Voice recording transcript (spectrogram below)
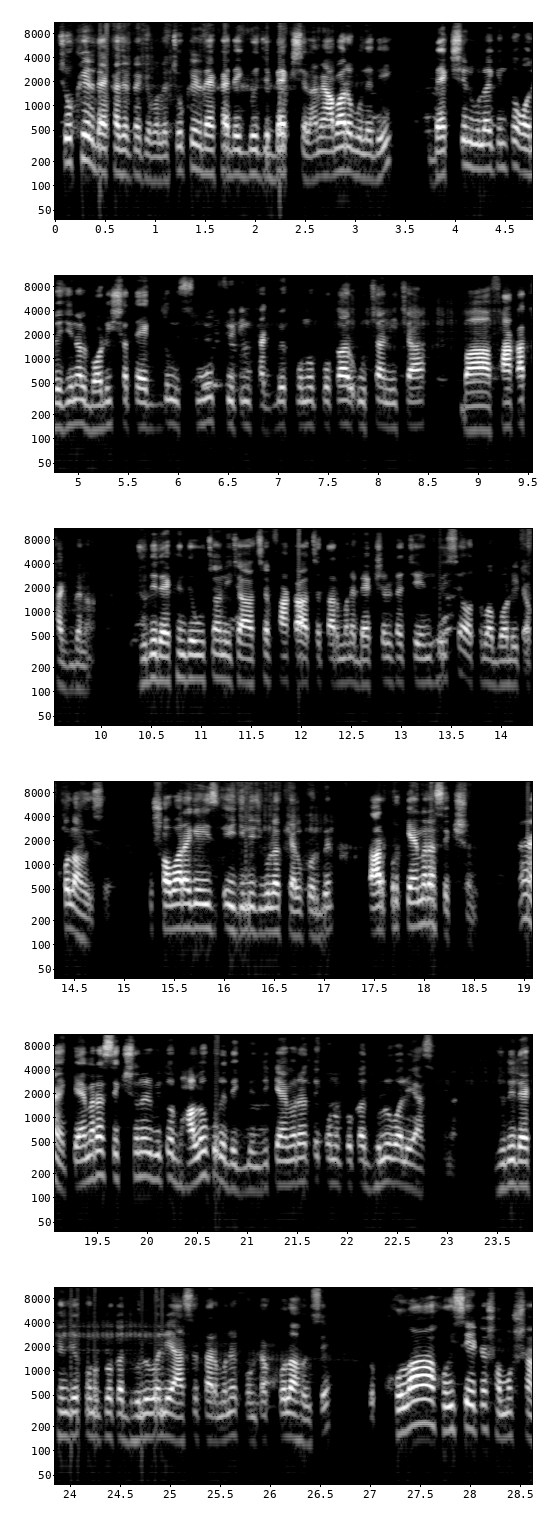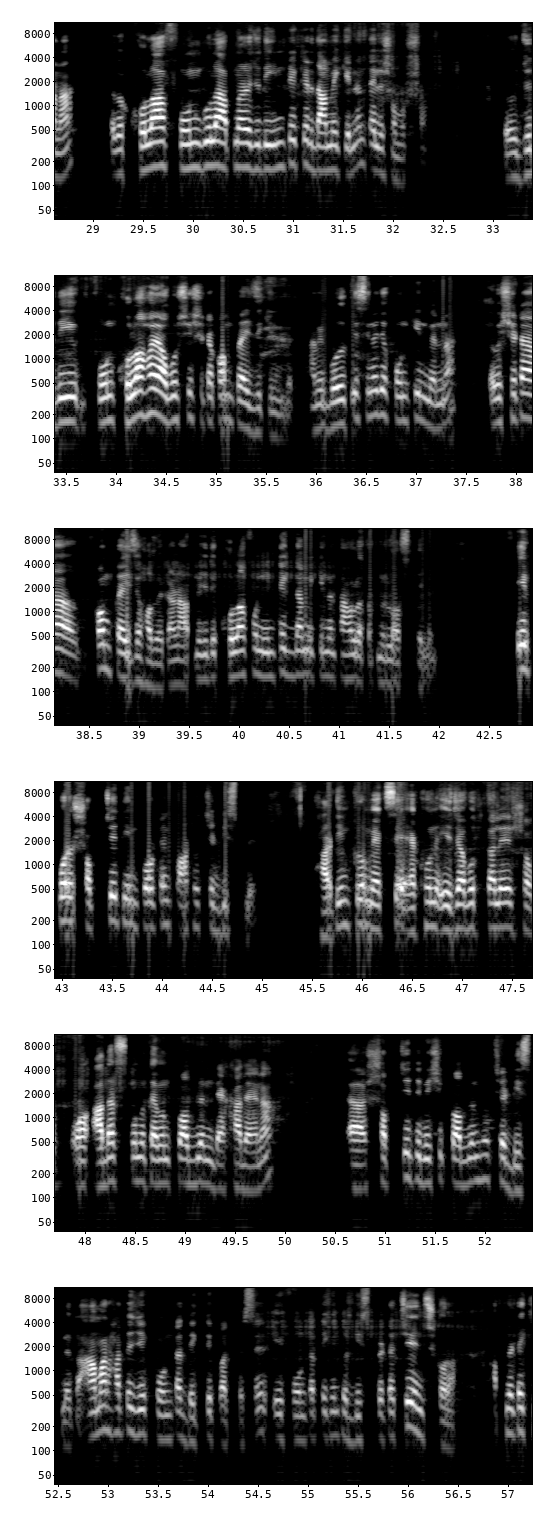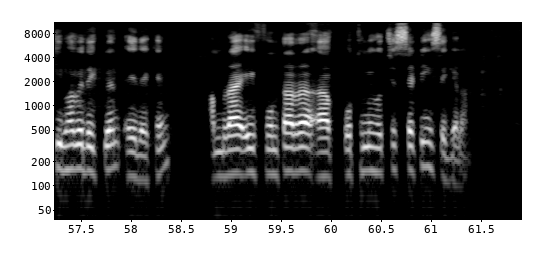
চোখের দেখা যেটাকে বলে, চোখের দেখা দেখব যে ব্যাকশেল আমি আবারও বলে দিই ব্যাকশেলগুলা কিন্তু অরিজিনাল বডির সাথে একদম স্মুথ ফিটিং থাকবে, কোনো প্রকার উঁচা নিচা বা ফাঁকা থাকবে না। যদি দেখেন যে উঁচা নিচা আছে, ফাঁকা আছে, তার মানে ব্যাকশেলটা চেঞ্জ হয়েছে অথবা বডিটা খোলা হয়েছে। তো সবার আগে এই এই জিনিসগুলো খেয়াল করবেন। তারপর ক্যামেরা সেকশন হ্যাঁ ক্যামেরা সেকশনের ভিতর ভালো করে দেখবেন যে ক্যামেরাতে কোনো প্রকার ধুলোবালি আছে কিনা। যদি দেখেন যে কোনো প্রকার ধুলোবালি আছে, তার মানে ফোনটা খোলা হয়েছে। তো খোলা হয়েছে এটা সমস্যা না তবে খোলা ফোনগুলো আপনারা যদি ইনটেকের দামে কেনেন তাহলে সমস্যা। তো যদি ফোন খোলা হয়, অবশ্যই সেটা কম প্রাইসে কিনবেন। আমি বলতেছি না যে ফোন কিনবেন না, তবে সেটা কম প্রাইসে হবে, কারণ আপনি যদি খোলা ফোন ইনটেক দামে কিনেন, তাহলে তো আপনি লস খেলেন। এরপরে সবচেয়ে ইম্পর্টেন্ট পার্ট হচ্ছে ডিসপ্লে থার্টিন প্রো ম্যাক্সে এখন এ যাবৎকালে সব আদার্স কোনো তেমন প্রবলেম দেখা দেয় না। সবচেয়ে বেশি প্রবলেম হচ্ছে ডিসপ্লে তো আমার হাতে যে ফোনটা দেখতে পাচ্ছেন এই ফোনটাতে কিন্তু ডিসপ্লেটা চেঞ্জ করা। আপনি এটা কীভাবে দেখবেন? এই দেখেন। আমরা এই ফোনটার প্রথমে হচ্ছে সেটিংসে গেলাম।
